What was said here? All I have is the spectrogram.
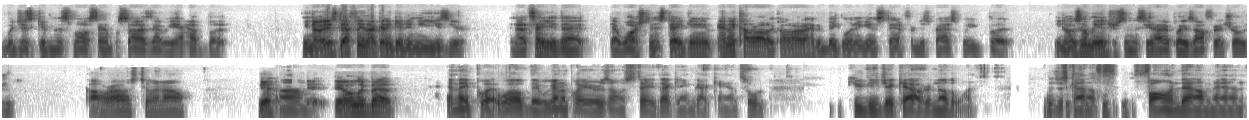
with just given the small sample size that we have. But you know, it's definitely not going to get any easier. And I tell you that that Washington State game and in Colorado, Colorado had a big win against Stanford this past week. But you know, it's going to be interesting to see how it plays out for the Trojans. Colorado's two and zero. Yeah, Um, they, they don't look bad. And they play well. They were going to play Arizona State. That game got canceled. QDJ Coward, another one. They're just kind of falling down, man.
